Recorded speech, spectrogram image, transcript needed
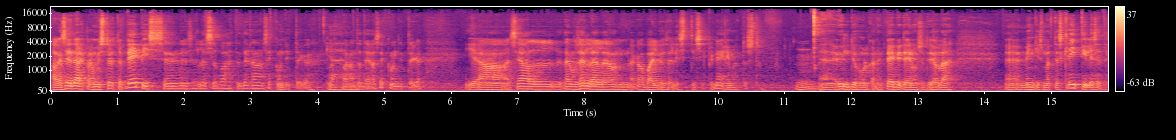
aga see tarkvara, mis töötab veebis, selle sa vahetad ära sekunditega, parandad ära sekunditega. ja seal tänu sellele on väga palju sellist distsiplineerimatust mm.. üldjuhul ka need veebiteenused ei ole eh, mingis mõttes kriitilised.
